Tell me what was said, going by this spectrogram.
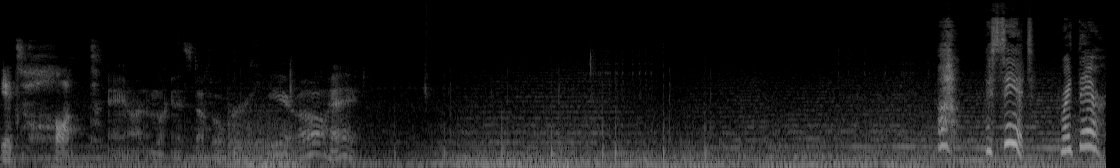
It's hot. Hang on, I'm looking at stuff over here. Oh, hey. Ah, I see it! Right there!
